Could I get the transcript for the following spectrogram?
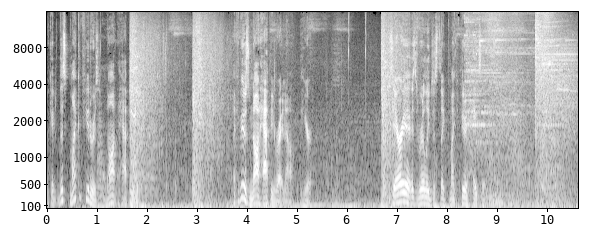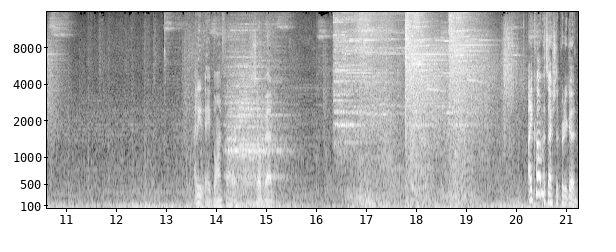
Okay, this my computer is not happy. My computer's not happy right now here. This area is really just like my computer hates it. I need a bonfire so bad. ICOM, it's actually pretty good.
